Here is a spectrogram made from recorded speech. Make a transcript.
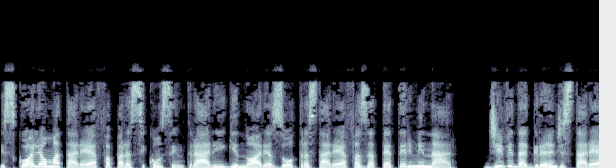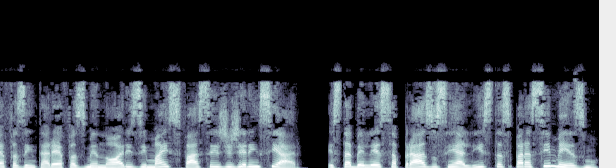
Escolha uma tarefa para se concentrar e ignore as outras tarefas até terminar. Dívida grandes tarefas em tarefas menores e mais fáceis de gerenciar. Estabeleça prazos realistas para si mesmo.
